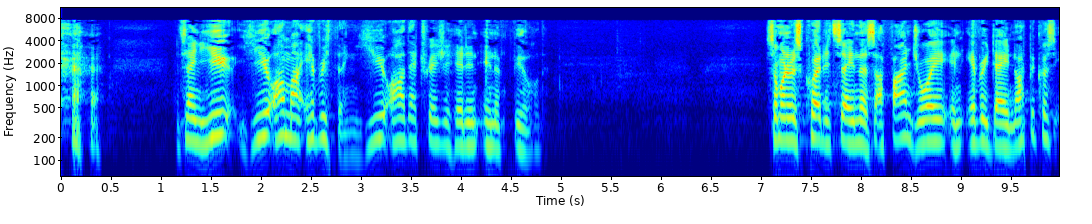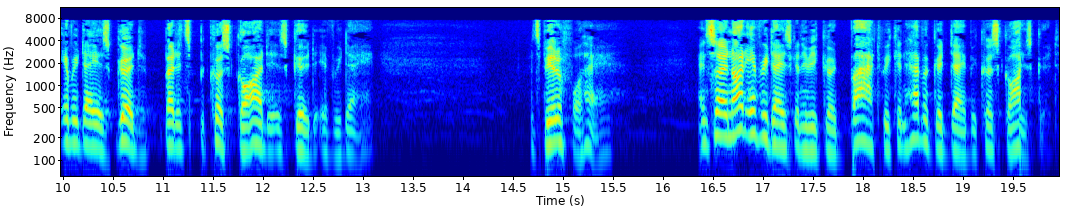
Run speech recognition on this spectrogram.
and saying, you, you are my everything. You are that treasure hidden in a field. Someone was quoted saying this I find joy in every day, not because every day is good, but it's because God is good every day. It's beautiful, hey? And so not every day is going to be good, but we can have a good day because God is good.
